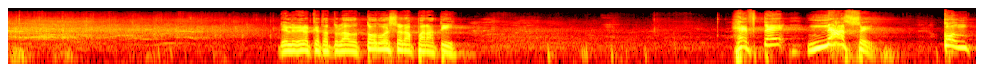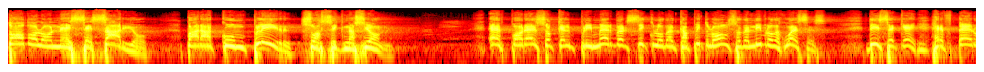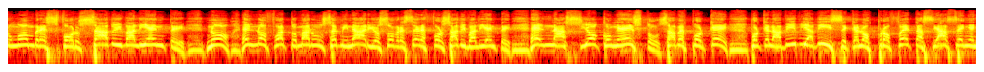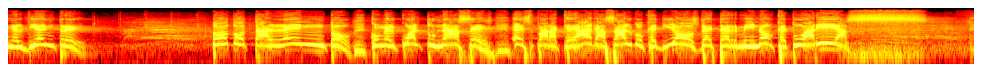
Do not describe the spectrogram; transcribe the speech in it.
Dile al que está a tu lado, todo eso era para ti. Jefté nace con todo lo necesario para cumplir su asignación. Es por eso que el primer versículo del capítulo 11 del libro de jueces dice que Jefté era un hombre esforzado y valiente. No, él no fue a tomar un seminario sobre ser esforzado y valiente. Él nació con esto. ¿Sabes por qué? Porque la Biblia dice que los profetas se hacen en el vientre todo talento con el cual tú naces es para que hagas algo que Dios determinó que tú harías.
